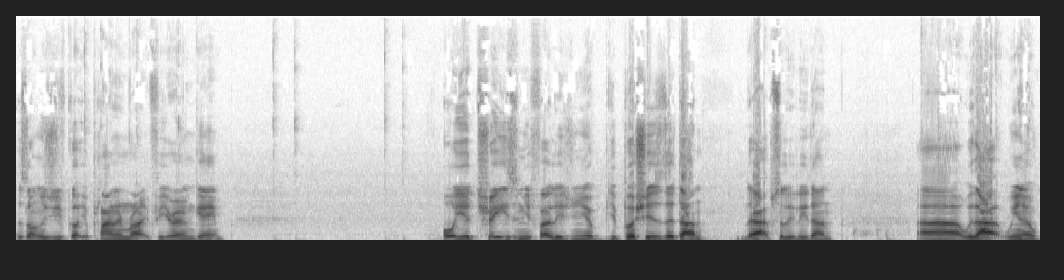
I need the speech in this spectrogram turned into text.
as long as you've got your planning right for your own game, all your trees and your foliage and your, your bushes, they're done. They're absolutely done. Uh, without you know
